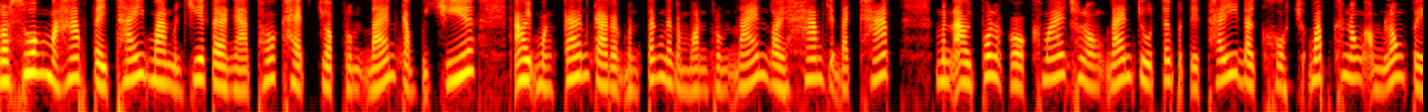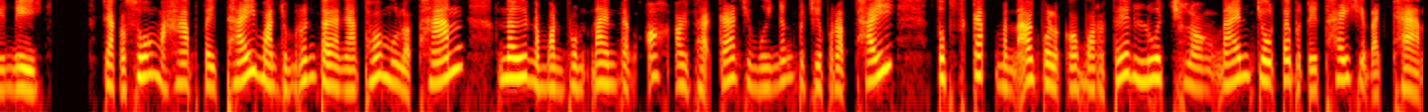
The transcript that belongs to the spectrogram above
ក្រសួងមហាផ្ទៃថៃបានបញ្ជាទៅអាជ្ញាធរខេត្តជាប់ព្រំដែនកម្ពុជាឲ្យបង្កើនការរឹតបន្តឹងនៅតំបន់ព្រំដែនដោយហាមជាដាច់ខាតមិនឲ្យពលករខ្មែរឆ្លងដែនចូលទៅប្រទេសថៃដោយខុសច្បាប់ក្នុងអំឡុងពេលនេះចាក្រសួងមហាផ្ទៃថៃបានជំរុញទៅអាជ្ញាធរមូលដ្ឋាន នៅតំបន់ព្រំដែនទាំងអស់ឲ្យសហការជាមួយនឹងប្រជាប្រដ្ឋថៃទប់ស្កាត់មិនឲ្យពលករបរទេសលួចឆ្លងដែនចូលទៅប្រទេសថៃជាដាច់ខាត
